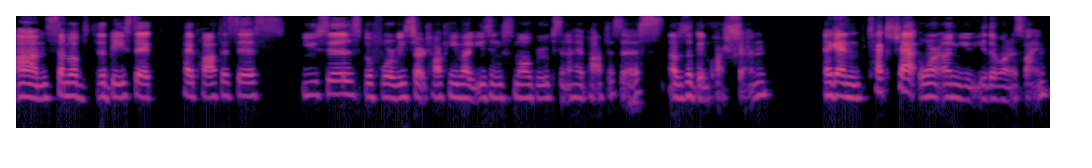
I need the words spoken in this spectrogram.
um, some of the basic hypothesis uses before we start talking about using small groups in a hypothesis? That was a good question. Again, text chat or unmute, either one is fine.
